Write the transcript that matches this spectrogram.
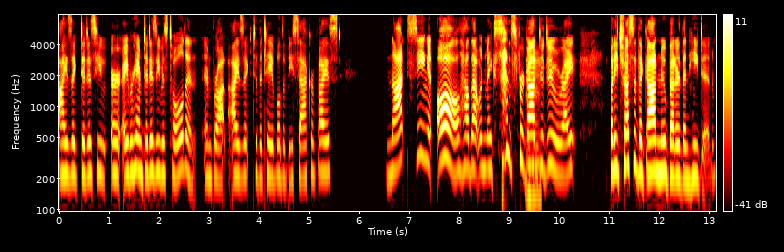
Isaac did as he or Abraham did as he was told and, and brought Isaac to the table to be sacrificed. Not seeing at all how that would make sense for God Mhm. to do, right? But he trusted that God knew better than he did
